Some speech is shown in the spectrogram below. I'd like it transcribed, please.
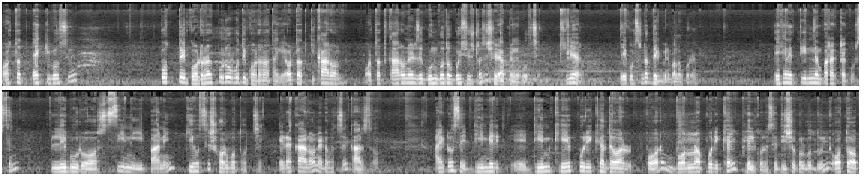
অর্থাৎ এক কি বলছে? প্রত্যেক ঘটনার পূর্ববর্তী ঘটনা থাকে। অর্থাৎ কি কারণ? অর্থাৎ কারণের যে গুণগত বৈশিষ্ট্য আছে, সেটা আপনাকে বলছে। ক্লিয়ার এই কোশ্চেনটা দেখবেন ভালো করে। এখানে তিন নাম্বার একটা কোশ্চেন, লেবু রস, চিনি, পানি, কি হচ্ছে? শরবত হচ্ছে। এটা কারণ, এটা হচ্ছে কার্য। আরেকটা হচ্ছে ডিমের ডিম খেয়ে পরীক্ষা দেওয়ার পর বন্যা পরীক্ষায় ফেল করেছে। দৃশ্যকল্প দুই, অতএব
